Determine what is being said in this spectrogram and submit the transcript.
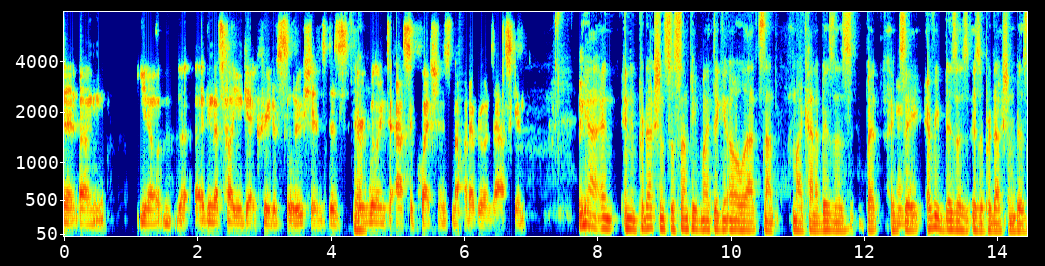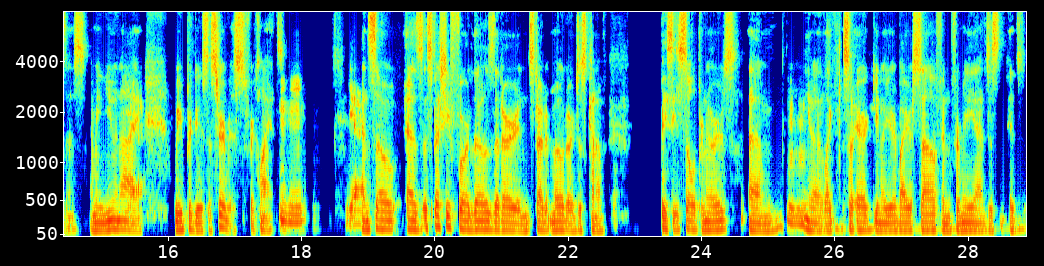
and um, you know, I think that's how you get creative solutions. Is yeah. you're willing to ask the questions not everyone's asking. Yeah, and and in production, so some people might think, oh, that's not my kind of business. But I'd mm-hmm. say every business is a production business. I mean, you and I, yeah. we produce a service for clients. Mm-hmm. Yeah. And so, as especially for those that are in startup mode or just kind of basically solopreneurs, um, mm-hmm. you know, like so, Eric, you know, you're by yourself, and for me, I just it's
